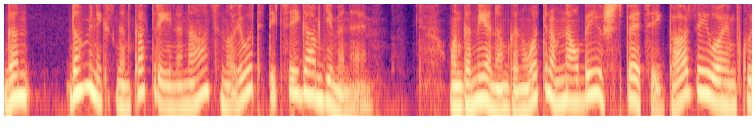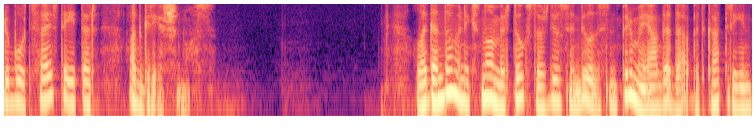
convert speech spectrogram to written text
Gan Dominiks gan Katrīna nāca no ļoti ticīgām ģimenēm, un gan vienam, gan otram nav bijuši spēcīgi pārdzīvojumi, kuri būtu saistīti ar atgriešanos. Lai gan Dominiks nomira 1221. gadā, bet Katrīna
